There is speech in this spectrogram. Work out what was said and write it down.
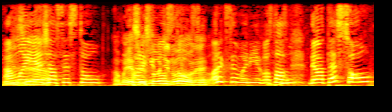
Pois Amanhã é. já sextou. Amanhã Olha sextou de novo, né? Olha que semaninha gostosa. Deu até sol.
